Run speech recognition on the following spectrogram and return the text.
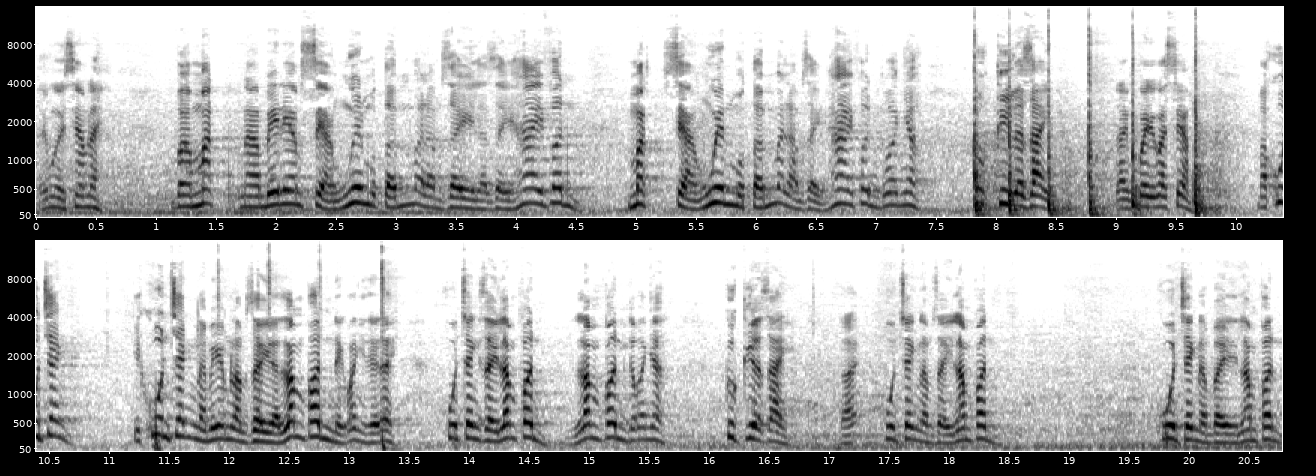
Đấy, mọi người xem này. Và mặt là bên em xẻ nguyên một tấm và làm dày là dày hai phân. Mặt xẻ nguyên một tấm và làm dày hai phân các bác nhá. Cực kỳ là dày đây em quay cho các xem. Và khuôn tranh. Cái khuôn tranh là bên em làm dày là 5 phân để các bác nhìn thấy đây. Khuôn tranh dày 5 phân 5 phân các bác nhá. Cực kỳ là dày Đấy khuôn tranh làm dày 5 phân Khuôn tranh làm dày 5 phân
